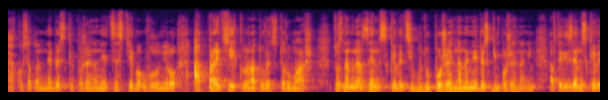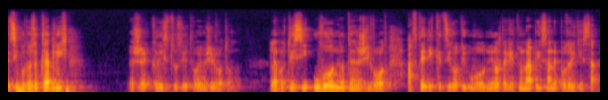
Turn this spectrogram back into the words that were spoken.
ako sa to nebeské požehnanie cez teba uvoľnilo a pretieklo na tú vec, ktorú máš. To znamená, zemské veci budú požehnané nebeským požehnaním. A vtedy zemské veci budú zrkadliť, že Kristus je tvojim životom. Lebo ty si uvoľnil ten život a vtedy, keď si ho ty uvoľnil, tak je tu napísané, pozrite sa,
